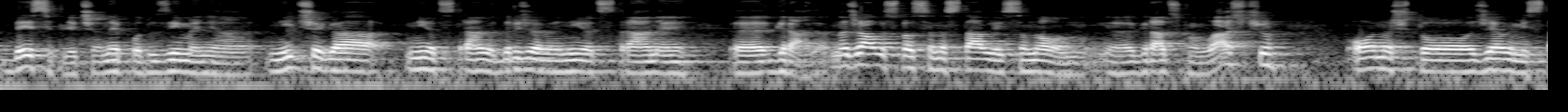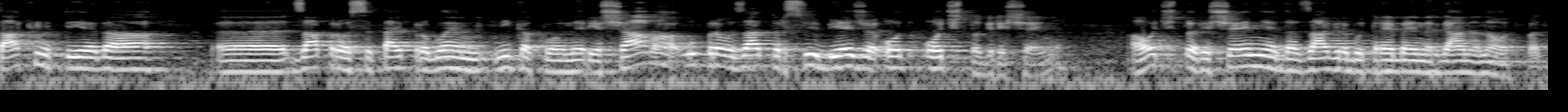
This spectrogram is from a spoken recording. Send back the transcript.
desetljeća nepoduzimanja ničega, ni od strane države, ni od strane E, grada. Nažalost, to se nastavlja i sa novom gradskom vlašću. Ono što želim istaknuti je da e, zapravo se taj problem nikako ne rješava, upravo zato jer svi bježe od očitog rješenja. A očito rješenje je da Zagrebu treba energana na otpad.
